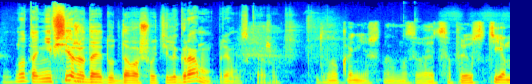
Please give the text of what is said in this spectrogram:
Ну, то не все же дойдут до вашего телеграмма, прямо скажем. Да, ну, конечно, называется. Плюс тема,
